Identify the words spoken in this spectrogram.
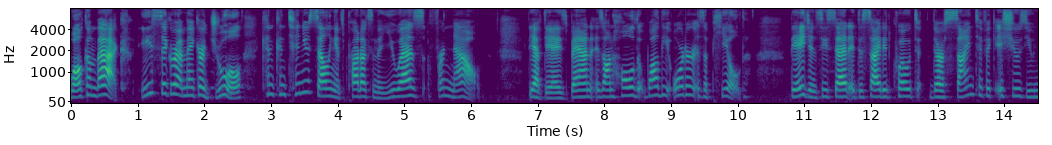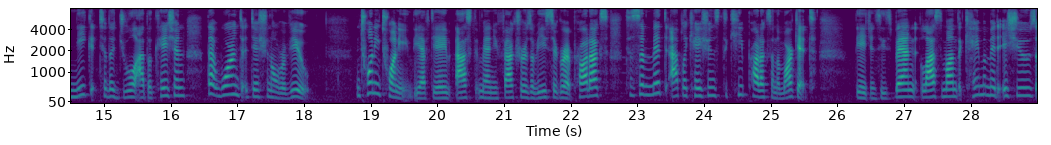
Welcome back. E cigarette maker Juul can continue selling its products in the U.S. for now. The FDA's ban is on hold while the order is appealed. The agency said it decided, quote, there are scientific issues unique to the Juul application that warrant additional review. In 2020, the FDA asked manufacturers of e cigarette products to submit applications to keep products on the market. The agency's ban last month came amid issues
